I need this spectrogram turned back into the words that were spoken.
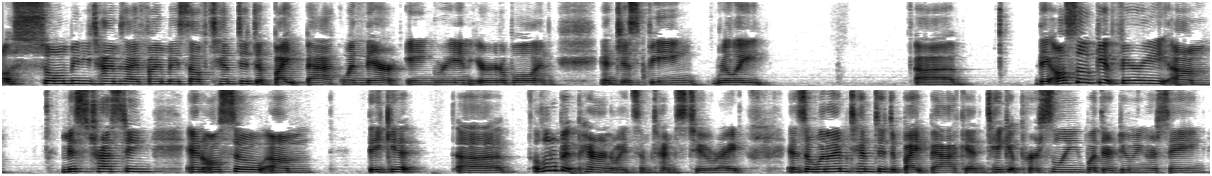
uh, so many times I find myself tempted to bite back when they're angry and irritable and, and just being really, uh, they also get very um, mistrusting and also um, they get uh, a little bit paranoid sometimes too, right? And so when I'm tempted to bite back and take it personally, what they're doing or saying,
